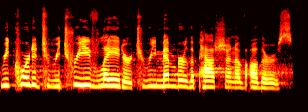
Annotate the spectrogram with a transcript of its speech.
recorded to retrieve later to remember the passion of others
